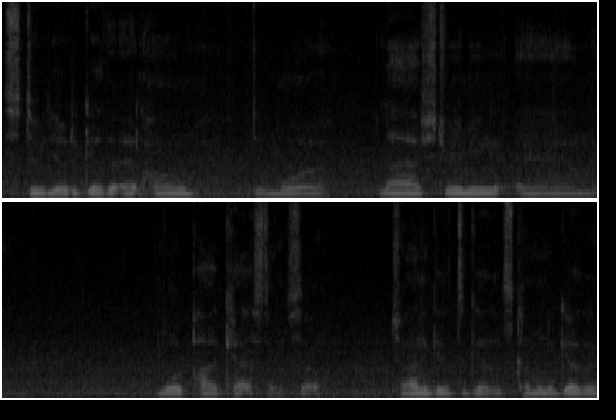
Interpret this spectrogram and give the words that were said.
studio together at home. Do more live streaming and more podcasting. So, trying to get it together. It's coming together,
